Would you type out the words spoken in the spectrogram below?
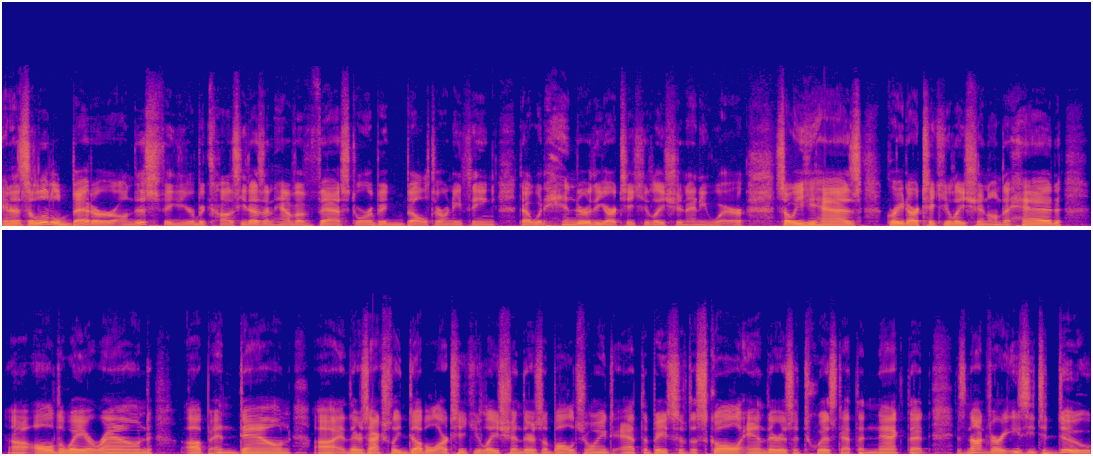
and it's a little better on this figure because he doesn't have a vest or a big belt or anything that would hinder the articulation anywhere. So he has great articulation on the head, uh, all the way around, up and down. Uh, there's actually double articulation. There's a ball joint at the base of the skull, and there is a twist at the neck that is not very easy to do,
